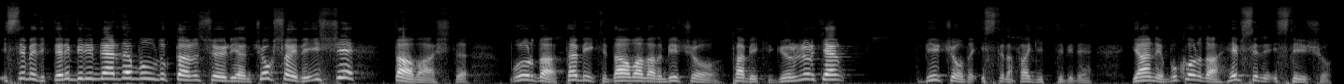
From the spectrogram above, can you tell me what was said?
istemedikleri birimlerde bulduklarını söyleyen çok sayıda işçi dava açtı. Burada tabii ki davaların birçoğu tabii ki görülürken birçoğu da istinafa gitti bile. Yani bu konuda hepsinin isteği şu.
